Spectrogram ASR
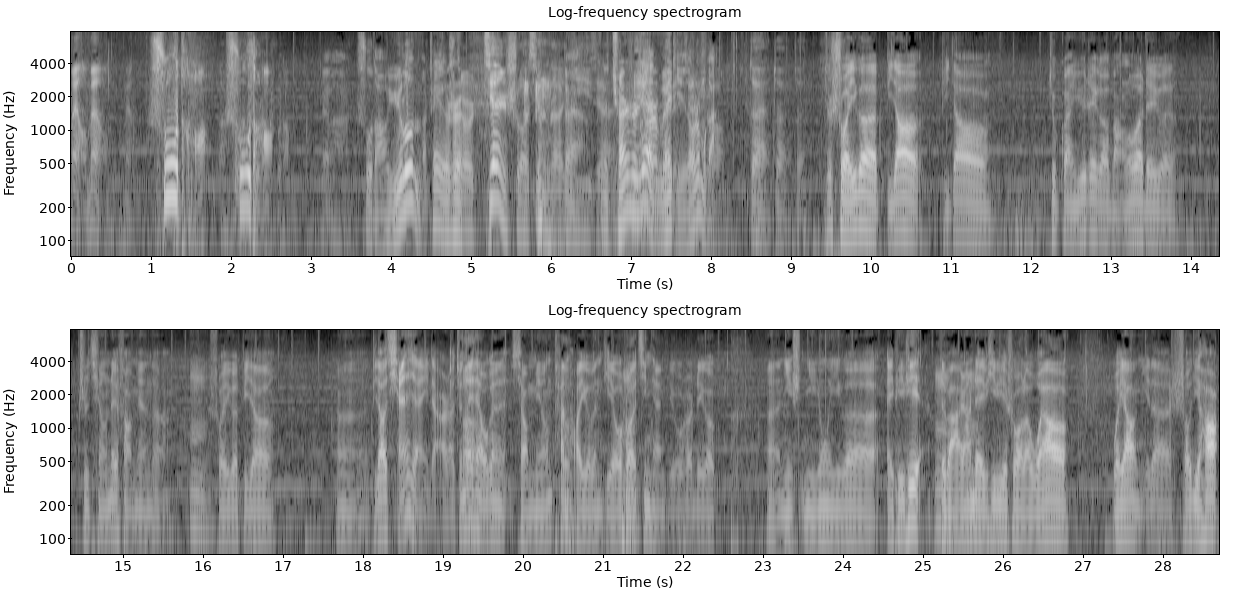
没有没有没有，疏导疏导，疏导，对吧？疏导舆论嘛，这个是就是建设性的意见。那全世界媒体都这么干。对对对，就说一个比较比较，就关于这个网络这个知情这方面的，嗯。说一个比较，嗯，比较浅显一点的。就那天我跟小明探讨一个问题，我说今天比如说这个，呃，你你用一个 A P P 嗯对吧？然后这嗯 A P P 说了，我要我要你的手机号，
